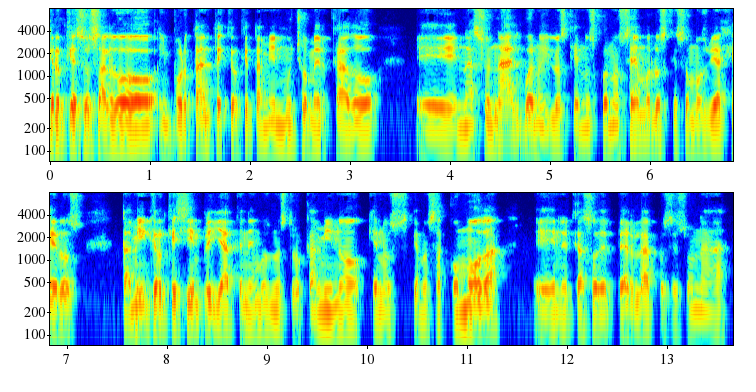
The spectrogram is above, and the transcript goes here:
Creo que eso es algo importante. Creo que también mucho mercado eh, nacional, bueno, y los que nos conocemos, los que somos viajeros, también creo que siempre ya tenemos nuestro camino que nos, que nos acomoda. Eh, en el caso de Perla, pues es una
